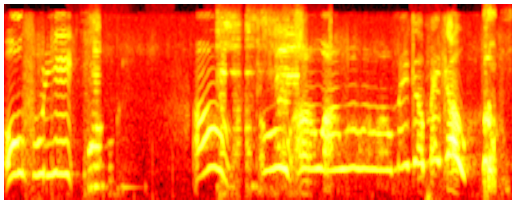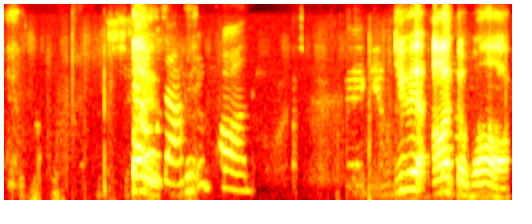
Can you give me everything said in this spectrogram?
Oh, 48. Oh, oh, oh, oh, oh, oh, oh, oh. Mako, Mako. That was actually Pog. You were on the wall.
